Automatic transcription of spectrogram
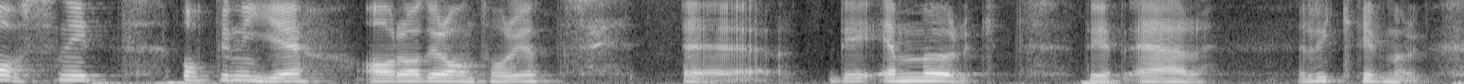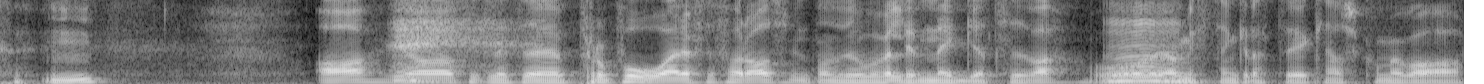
Avsnitt 89 av Radio Rantorget. Eh, det är mörkt. Det är riktigt mörkt. Mm. Ja, jag fick lite propåer efter förra avsnittet om vi var väldigt negativa. Och Mm. jag misstänker att det kanske kommer vara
